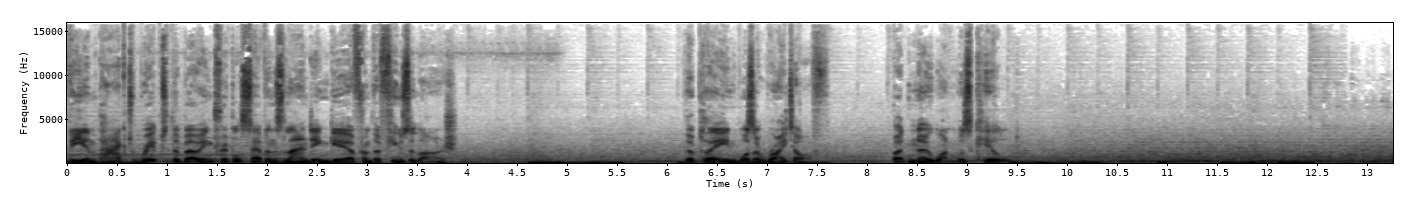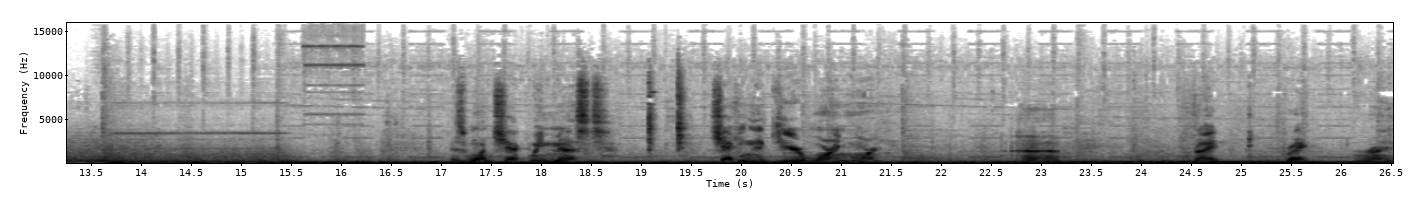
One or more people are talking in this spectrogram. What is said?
The impact ripped the Boeing 777's landing gear from the fuselage. The plane was a write-off, but no one was killed. There's one check we missed. Checking the gear warning horn. Uh, right. Right. Right.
